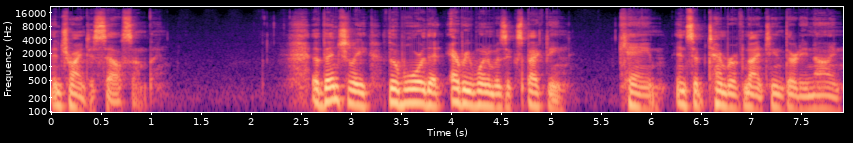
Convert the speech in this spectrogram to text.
and trying to sell something. Eventually, the war that everyone was expecting came in September of 1939.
